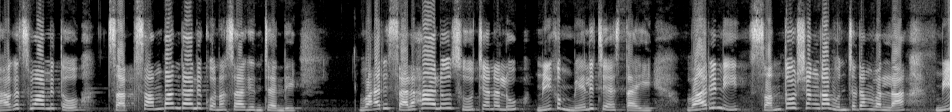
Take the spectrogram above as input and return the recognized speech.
భాగస్వామితో సత్సంబంధాలు కొనసాగించండి. వారి సలహాలు సూచనలు మీకు మేలు చేస్తాయి. వారిని సంతోషంగా ఉంచడం వల్ల మీ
